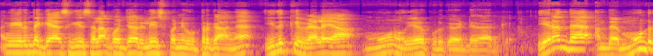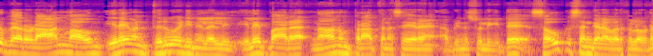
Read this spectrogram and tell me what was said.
அங்கே இருந்த கேஸ் கீஸ் எல்லாம் கொஞ்சம் ரிலீஸ் பண்ணி விட்ருக்காங்க இதுக்கு விலையாக மூணு உயர் கொடுக்க வேண்டியதாக இருக்குது இறந்த அந்த மூன்று பேரோட ஆன்மாவும் இறைவன் திருவடி நிழலில் இளைப்பார நானும் பிரார்த்தனை செய்கிறேன் அப்படின்னு சொல்லிக்கிட்டு சவுக்கு சங்கர் அவர்களோட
